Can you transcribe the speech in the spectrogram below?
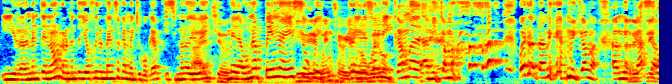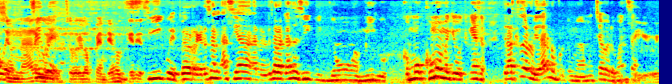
Y realmente no, realmente yo fui el menso que me equivoqué y si me lo dio bien. Me da una pena eso, güey. no Regreso a mi cama, a mi cama. bueno, también a mi cama, a mi a casa, güey. Sí, güey, sobre lo pendejo que eres. Sí, güey, pero regreso a, así a, regreso a la casa así, güey, no, amigo. ¿Cómo, ¿Cómo me equivoqué en eso? Trato de olvidarlo porque me da mucha vergüenza. Sí, güey.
